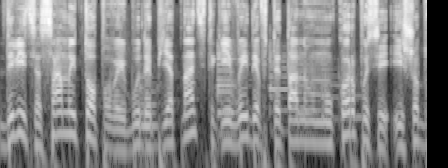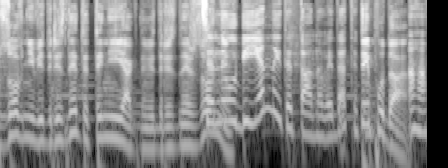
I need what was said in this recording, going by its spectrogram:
дивіться, самий топовий буде 15, який вийде в титановому корпусі, і щоб зовні відрізнити, ти ніяк не відрізниш Це зовні. не убієнний титановий, да? Типу? Типу, да. Ага.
